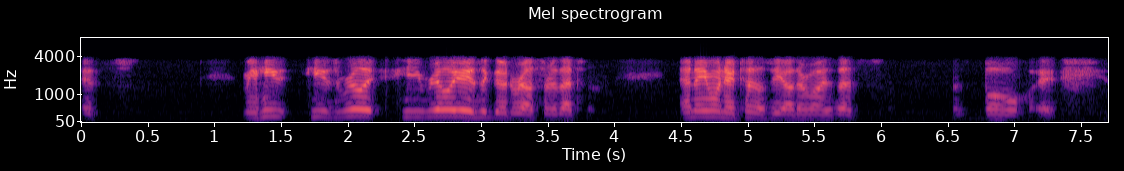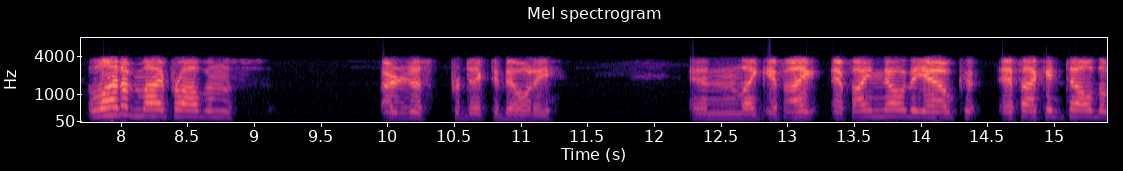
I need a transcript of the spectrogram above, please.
It's I mean he he's really he really is a good wrestler. That's anyone who tells you otherwise that's that's bull. A lot of my problems are just predictability. And like if I if I know the outcome if I can tell the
